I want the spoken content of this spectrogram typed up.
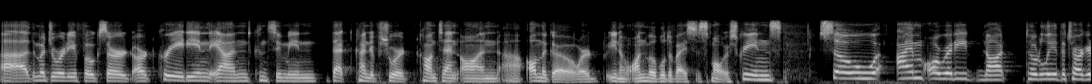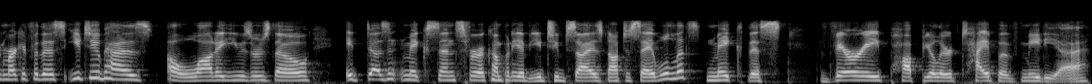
Uh, the majority of folks are are creating and consuming that kind of short content on uh, on the go or you know on mobile devices, smaller screens. So I'm already not totally at the target market for this. YouTube has a lot of users though. It doesn't make sense for a company of YouTube size not to say, well, let's make this very popular type of media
